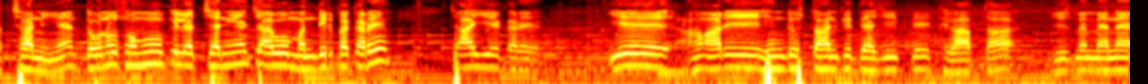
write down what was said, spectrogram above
अच्छा नहीं है। दोनों समूहों के लिए अच्छा नहीं है चाहे वो मंदिर पे करे चाहे ये करे। ये हमारे हिंदुस्तान की तहजीब के खिलाफ था जिसमें मैंने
